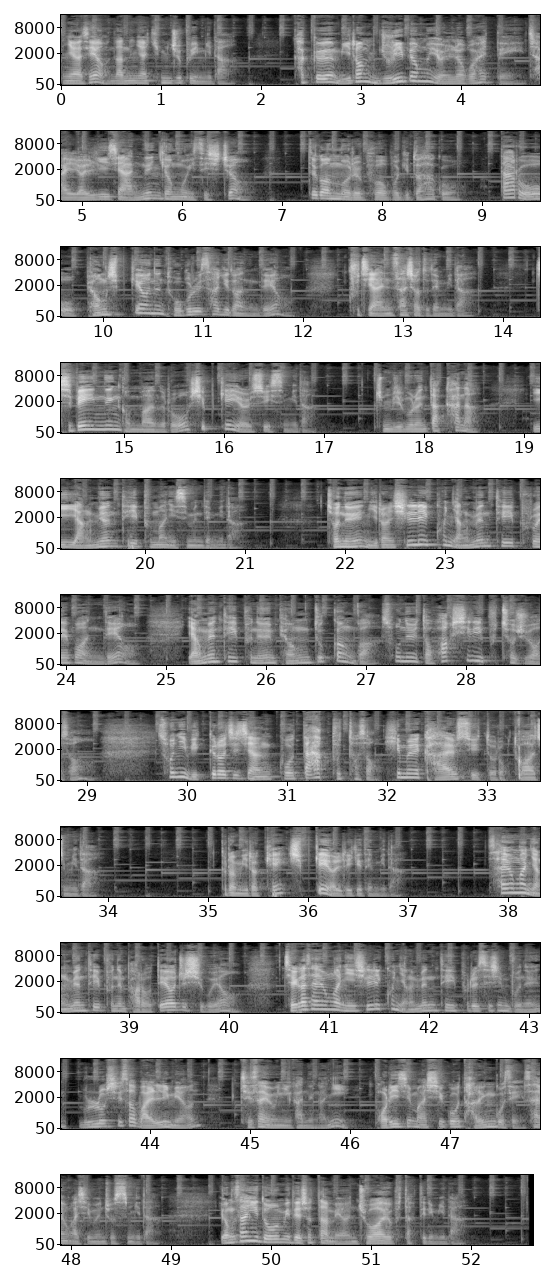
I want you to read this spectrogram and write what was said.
안녕하세요. 나는야 김주부입니다. 가끔 이런 유리병을 열려고 할 때 잘 열리지 않는 경우 있으시죠? 뜨거운 물을 부어보기도 하고 따로 병 쉽게 여는 도구를 사기도 하는데요. 굳이 안 사셔도 됩니다. 집에 있는 것만으로 쉽게 열 수 있습니다. 준비물은 딱 하나, 이 양면 테이프만 있으면 됩니다. 저는 이런 실리콘 양면 테이프로 해보았는데요. 양면 테이프는 병 뚜껑과 손을 더 확실히 붙여주어서 손이 미끄러지지 않고 딱 붙어서 힘을 가할 수 있도록 도와줍니다. 그럼 이렇게 쉽게 열리게 됩니다. 사용한 양면 테이프는 바로 떼어주시고요. 제가 사용한 이 실리콘 양면 테이프를 쓰신 분은 물로 씻어 말리면 재사용이 가능하니 버리지 마시고 다른 곳에 사용하시면 좋습니다. 영상이 도움이 되셨다면 좋아요 부탁드립니다.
